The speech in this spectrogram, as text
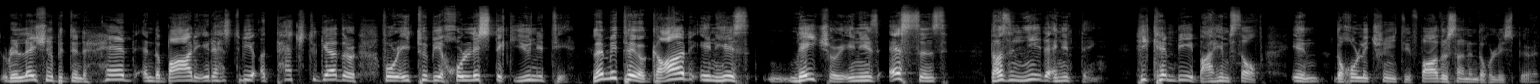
relationship between the head and the body. It has to be attached together for it to be holistic unity. Let me tell you, God in his nature, in his essence, doesn't need anything. He can be by himself in the Holy Trinity, Father, Son, and the Holy Spirit.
